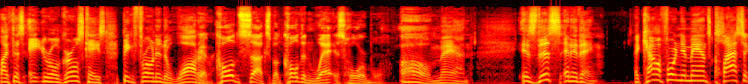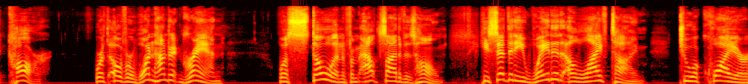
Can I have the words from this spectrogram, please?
like this eight year old girl's case being thrown into water. Yeah, cold sucks, but cold and wet is horrible. Oh man. Is this anything? A California man's classic car worth over 100 grand was stolen from outside of his home. He said that he waited a lifetime to acquire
